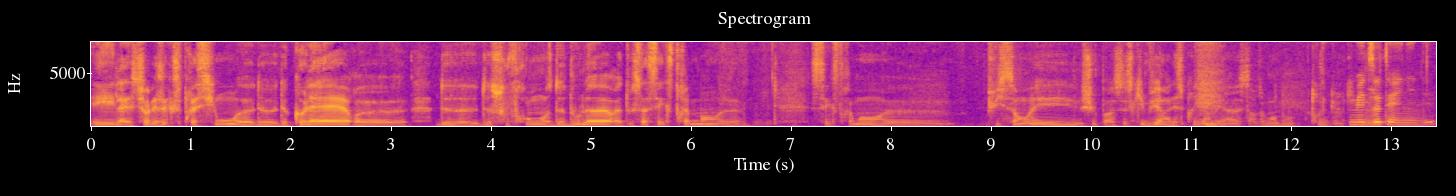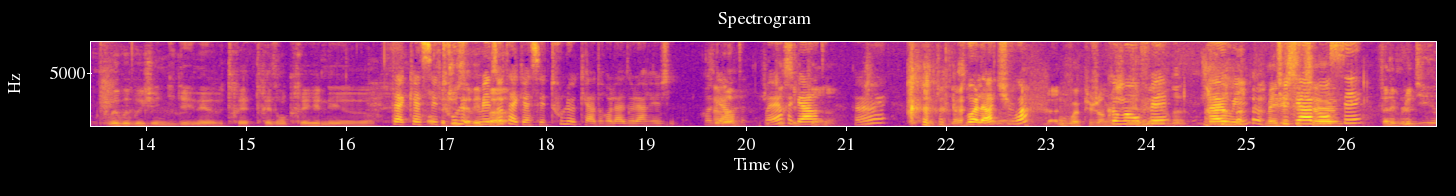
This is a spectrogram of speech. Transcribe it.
et sur les expressions euh, de, de colère, euh, de, de souffrance, de douleur, et tout ça, c'est extrêmement, euh, c'est extrêmement euh, puissant. Et je sais pas, c'est ce qui me vient à l'esprit, hein, mais il y a certainement d'autres trucs. Mezzo, t'as une idée? Oui, oui, oui, j'ai une idée mais, euh, très, très ancrée, mais euh, T'as cassé En fait, tout le. Mezzo, t'as cassé tout le cadre là de la régie. c'est Regarde. ouais, le regarde. cadre. Ouais, ouais. Voilà, tu vois On voit plus Jean-Michel. Comment on Oh, fait. Bah oui. Mais tu t'es avancé Fallait me le dire.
